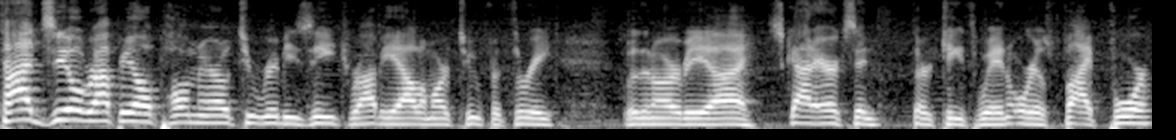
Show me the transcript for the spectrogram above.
Todd Zeile, Rafael Palmeiro, two ribbies each. Robbie Alomar, two for three with an RBI. Scott Erickson, 13th win. Orioles 5 4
